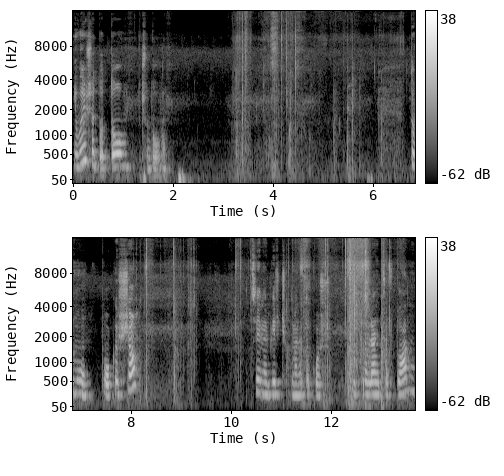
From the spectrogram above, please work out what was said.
і вишито, то чудово. Тому поки що цей набірчик в мене також відправляється в плани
